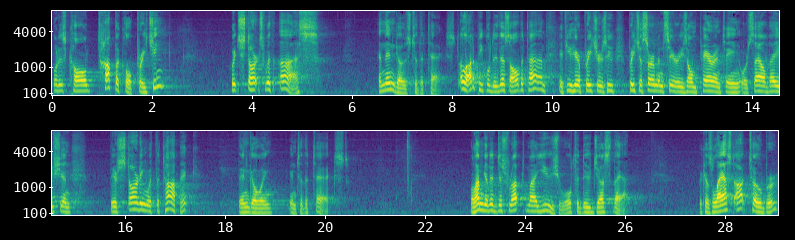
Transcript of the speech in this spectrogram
what is called topical preaching, which starts with us and then goes to the text. A lot of people do this all the time. If you hear preachers who preach a sermon series on parenting or salvation, they're starting with the topic, then going into the text. Well, I'm going to disrupt my usual to do just that. Because last October,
